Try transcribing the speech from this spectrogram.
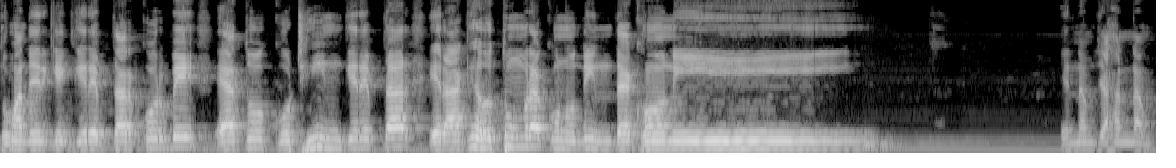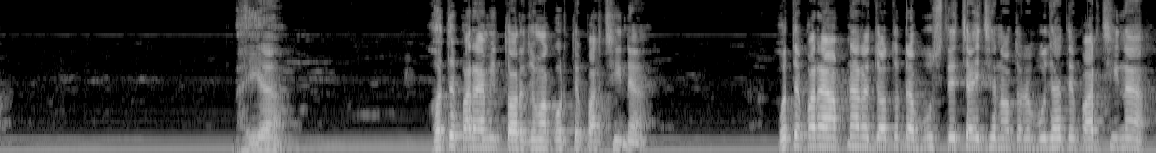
তোমাদেরকে গ্রেপ্তার করবে, এত কঠিন গ্রেপ্তার, এর আগেও তোমরা কোনো দিন দেখনি। এর নাম জাহান্নাম। ভাইয়া, হতে পারে আমি তর্জমা করতে পারছি না। হতে পারে আপনারা যতটা বুঝতে চাইছেন, অতটা বোঝাতে পারছি না।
